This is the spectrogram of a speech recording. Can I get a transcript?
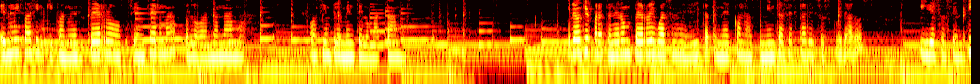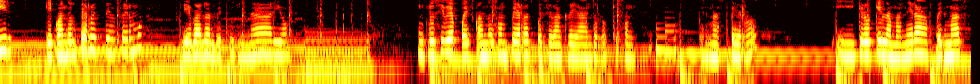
Es muy fácil que cuando el perro se enferma, pues lo abandonamos o simplemente lo matamos. Creo que para tener un perro igual se necesita tener conocimiento acerca de sus cuidados y de su sentir. Que cuando el perro esté enfermo, llevarlo al veterinario, Inclusive pues cuando son perras pues se van creando lo que son pues más perros. Y creo que la manera pues más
